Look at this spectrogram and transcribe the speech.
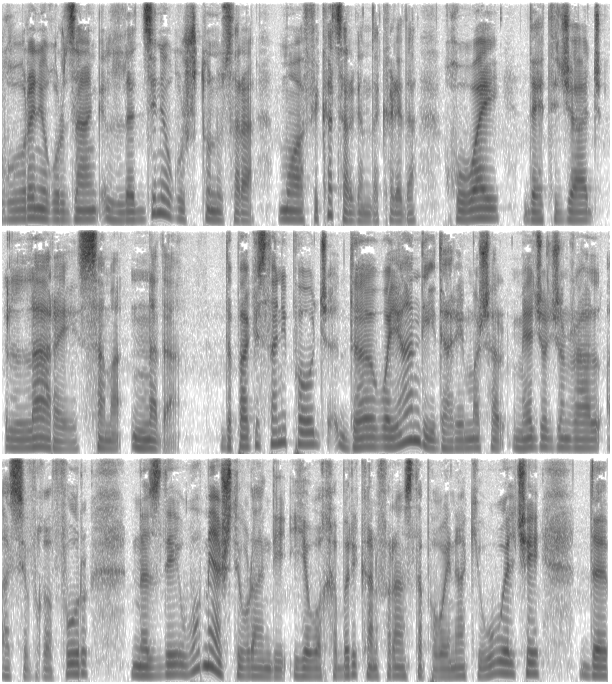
ژغورنې غورځنګ له ځینې غوښتنو سره موافقه څرګنده کړې ده خو وایي د احتجاج لاره یې سمه نه ده. د پاکستاني پوج د ویاندې ادارې مشر میجر جنرال آصف غفور نزدې و میاشتې وړاندې یو خبري کانفرنس ته په وینا کې وویل چې د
